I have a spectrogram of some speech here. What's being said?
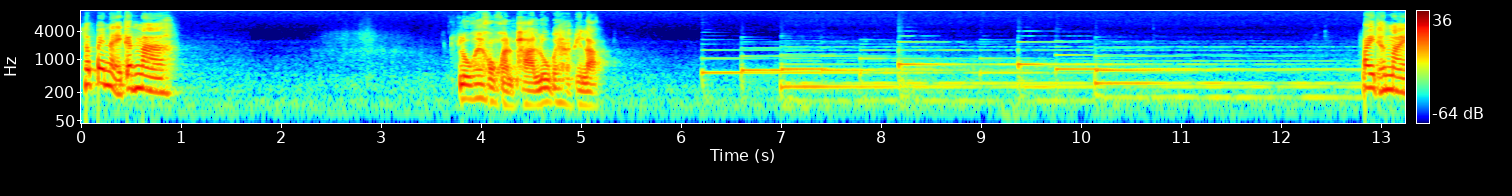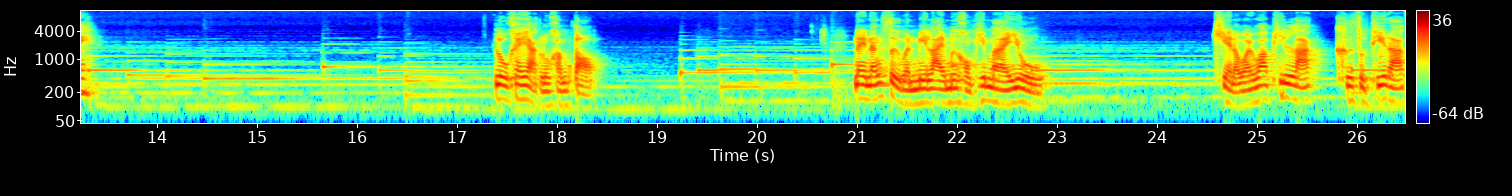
แล้วไปไหนกันมา ลูกให้ของขวัญพาลูกไปหาพี่รัก ไปทำไม ลูกแค่อยากรู้คำตอบ ในหนังสือมันมีลายมือของพี่ไม้อยู่ เขียนเอาไว้ว่าพี่รักคือสุดที่รัก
